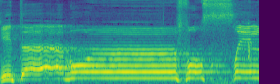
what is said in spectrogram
كتاب فصلت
